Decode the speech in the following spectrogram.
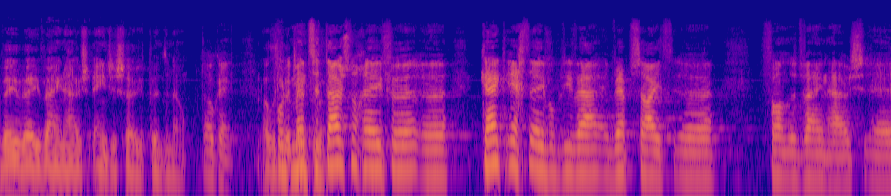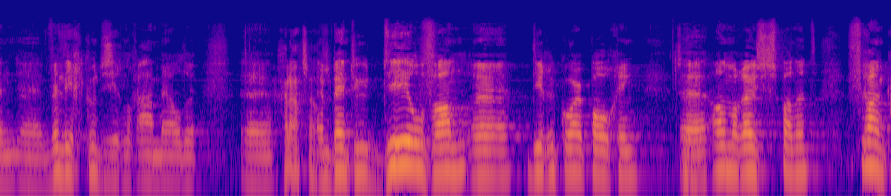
www.wijnhuis167.nl Oké. Voor de de mensen thuis nog even, eh, kijk echt even op die website eh, van het Wijnhuis. En wellicht kunt u zich nog aanmelden. Graag zelfs. en bent u deel van die recordpoging. Eh, allemaal reuze spannend. Frank,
